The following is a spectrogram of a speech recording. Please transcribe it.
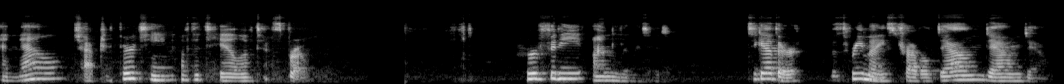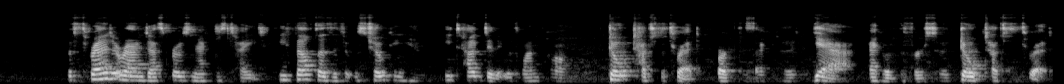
And now, Chapter 13 of The Tale of Despereaux. Perfidy Unlimited. Together, the three mice traveled down, down, down. The thread around Despereaux's neck was tight. He felt as if it was choking him. He tugged at it with one paw. Don't touch the thread, barked the second hood. Yeah, echoed the first hood. Don't touch the thread.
